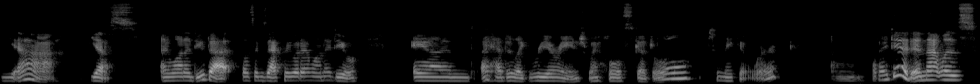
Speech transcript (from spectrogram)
yeah, yes, I want to do that. That's exactly what I want to do. And I had to like rearrange my whole schedule to make it work. Um, but I did. And that was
